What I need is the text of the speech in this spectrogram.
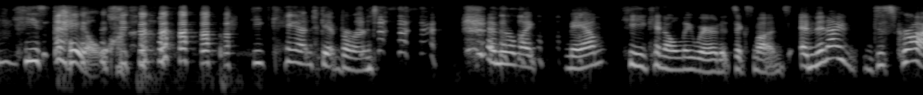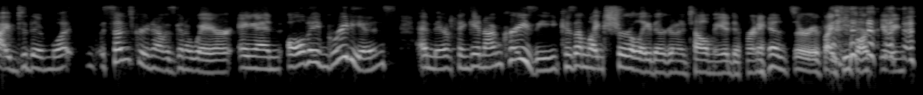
He's pale. he can't get burned. And they're like, ma'am, he can only wear it at six months. And then I described to them what sunscreen I was going to wear and all the ingredients. And they're thinking I'm crazy because I'm like, surely they're going to tell me a different answer if I keep arguing.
